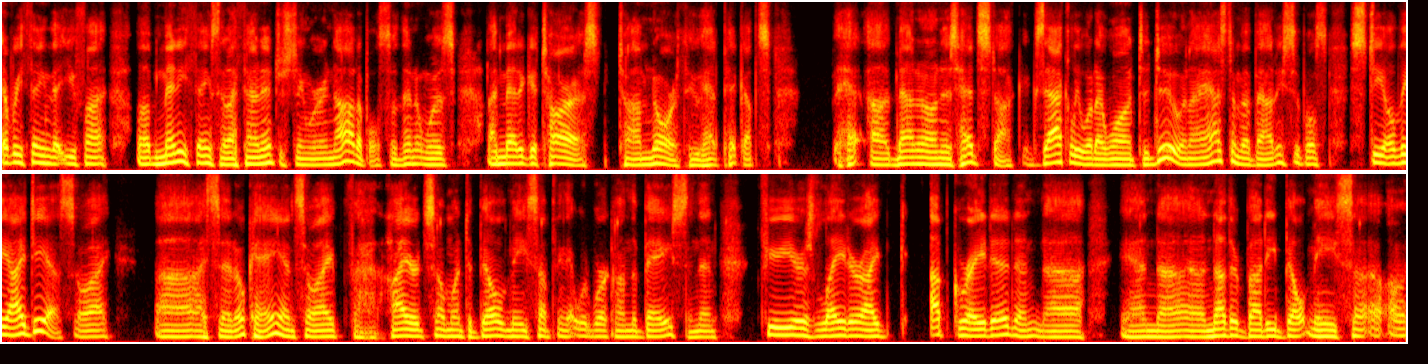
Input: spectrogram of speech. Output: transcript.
everything that you find, uh, many things that I found interesting were inaudible. So then it was I met a guitarist, Tom North, who had pickups uh, mounted on his headstock, exactly what I wanted to do. And I asked him about. it. He said, "Well, steal the idea." So I. Uh, I said, okay. And so I hired someone to build me something that would work on the bass. And then a few years later, I upgraded and uh, and uh, another buddy built me uh,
